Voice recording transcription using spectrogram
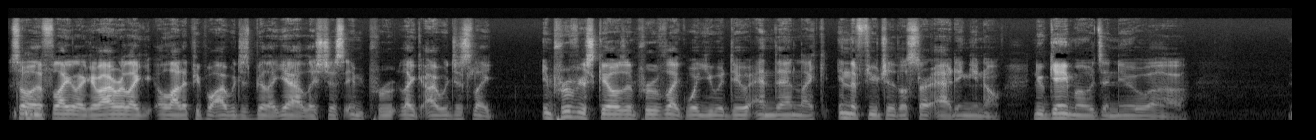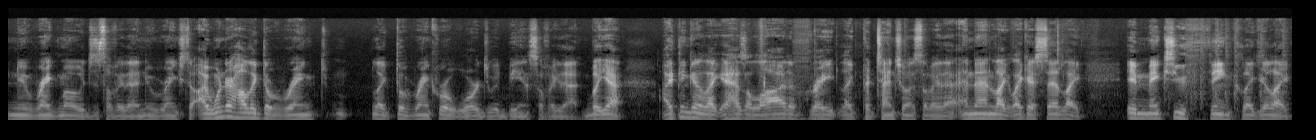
so Mhm. if like like if i were like a lot of people i would just be like yeah let's just improve like i would just like improve your skills improve like what you would do and then like in the future they'll start adding you know new game modes and new uh new rank modes and stuff like that new rank stuff i wonder how like the ranked like the rank rewards would be and stuff like that but yeah I think it, like it has a lot of great like potential and stuff like that. And then like like I said, like it makes you think. Like you're like,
